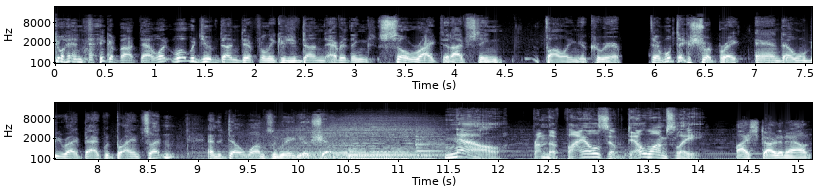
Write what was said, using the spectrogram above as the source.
go ahead and think about that. What, what would you have done differently? Because you've done everything so right that I've seen following your career there. We'll take a short break, and uh, we'll be right back with Brian Sutton and the Del Walmsley Radio Show. Now, from the files of Del Walmsley. I started out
